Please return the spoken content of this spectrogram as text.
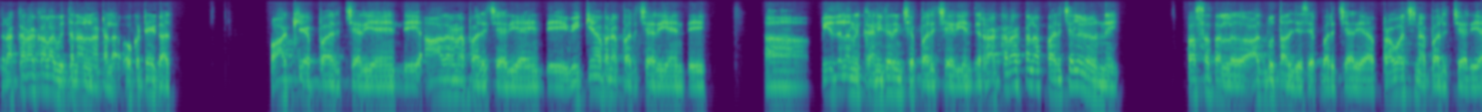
రకరకాల విత్తనాలు నాటాలా? ఒకటే కాదు. వాక్య పరిచర్య అయింది ఆదరణ పరిచర్య అయింది విజ్ఞాపన పరిచర్య అయింది బీదలను కనికరించే పరిచర్య రకరకాల పరిచర్యలు ఉన్నాయి. స్వస్థతలు అద్భుతాలు చేసే పరిచర్య ప్రవచన పరిచర్య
